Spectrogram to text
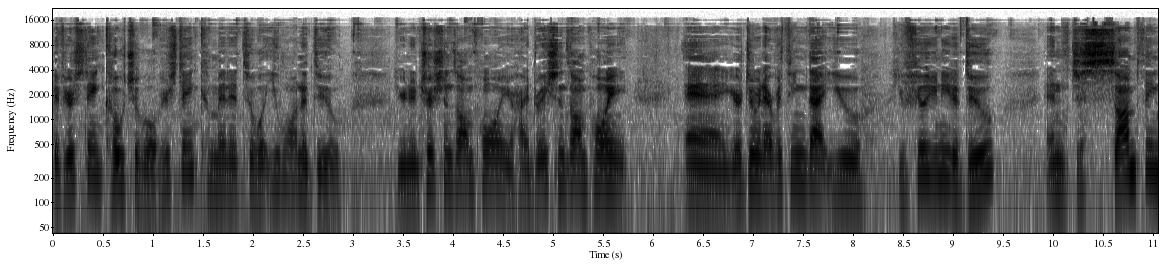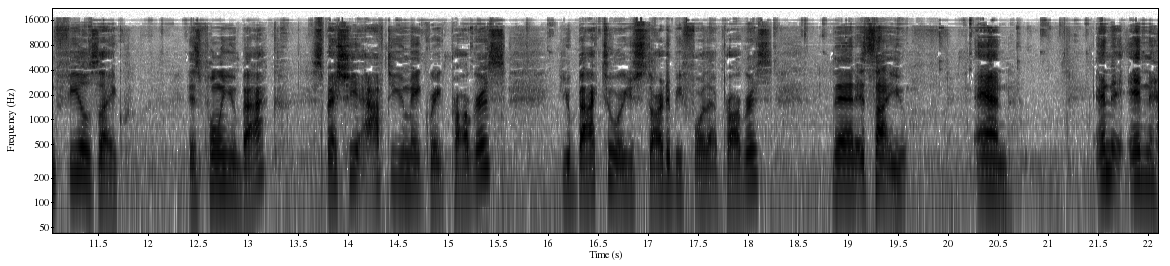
if you're staying coachable, if you're staying committed to what you want to do, your nutrition's on point, your hydration's on point, and you're doing everything that you you feel you need to do, and just something feels like is pulling you back, especially after you make great progress, you're back to where you started before that progress, then it's not you. And and and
